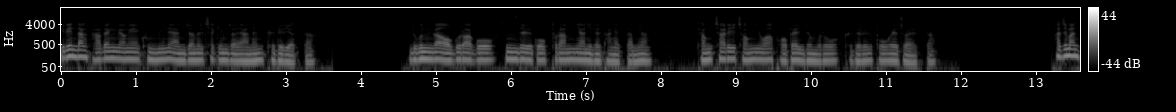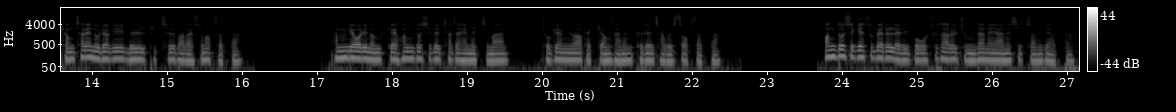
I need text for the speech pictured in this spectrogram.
1인당 400명의 국민의 안전을 책임져야 하는 그들이었다. 누군가 억울하고 힘들고 불합리한 일을 당했다면 경찰이 정의와 법의 이름으로 그들을 보호해줘야 했다. 하지만 경찰의 노력이 늘 빛을 발할 순 없었다. 3개월이 넘게 황도식을 찾아 헤맸지만 조경희와 백경사는 그를 잡을 수 없었다. 황도식의 수배를 내리고 수사를 중단해야 하는 시점이 되었다.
